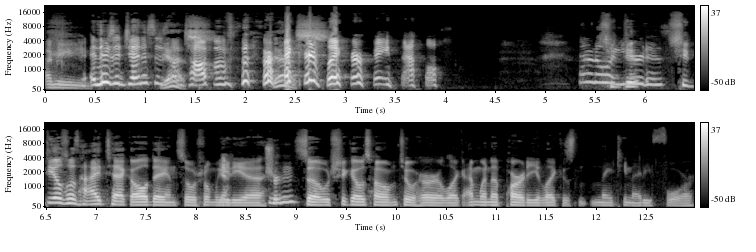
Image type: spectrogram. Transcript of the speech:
Perfect. I mean, and there's a Genesis on top of the Yes. record player right now. I don't know she what de- year it is. She deals with high tech all day in social media. sure. Mhm. So she goes home to her like I'm gonna party like it's 1994.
